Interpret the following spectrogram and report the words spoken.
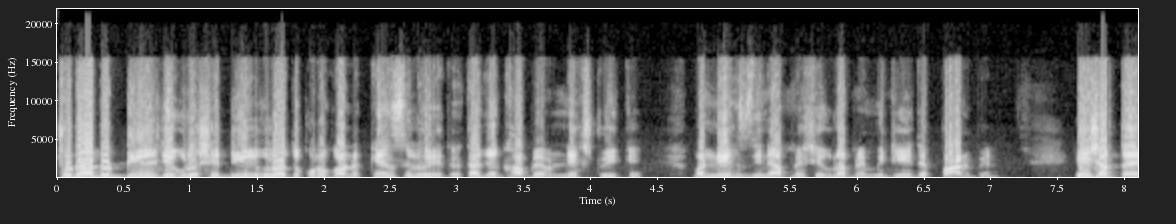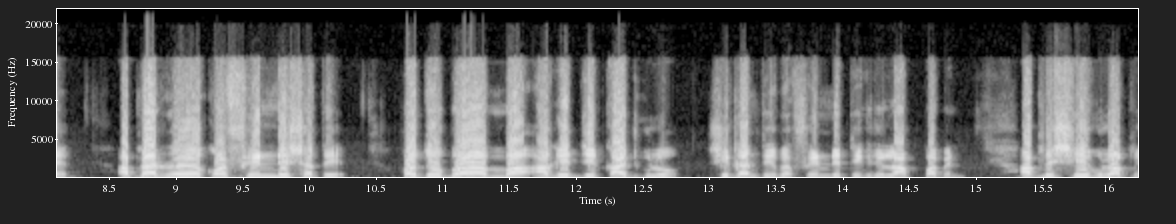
ছোটোখাটো ডিল যেগুলো, সেই ডিলগুলো হয়তো কোনো কারণে ক্যান্সেল হয়ে যেতে হবে তার জন্য ঘাবড়ে নেক্সট উইকে বা নেক্সট দিনে আপনি সেগুলো আপনি মিটিয়ে নিতে পারবেন। এই সপ্তাহে আপনার কোনো ফ্রেন্ডের সাথে হয়তো আগের যে কাজগুলো সেখান থেকে বা ফ্রেন্ডের থেকে কিছু লাভ পাবেন। আপনি সেইগুলো আপনি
